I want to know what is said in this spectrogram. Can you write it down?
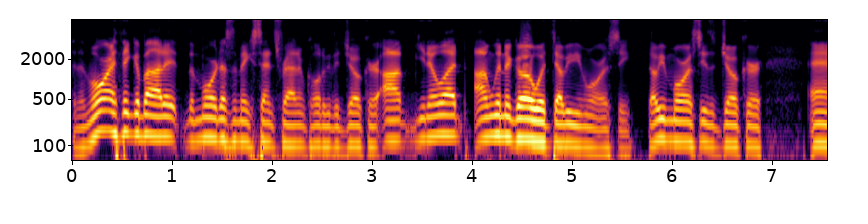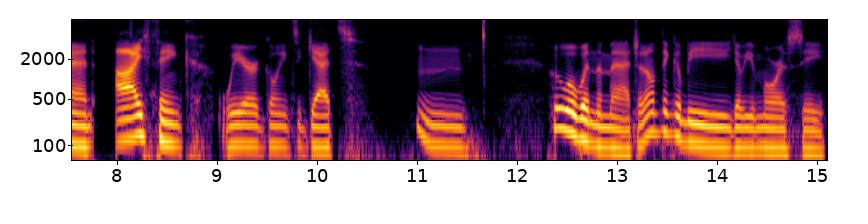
And the more I think about it, the more it doesn't make sense for Adam Cole to be the Joker. Um, you know what? I'm gonna go with W. Morrissey. W. Morrissey is the Joker, and I think we're going to get. Hmm. Who will win the match? I don't think it'll be W. Morrissey.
